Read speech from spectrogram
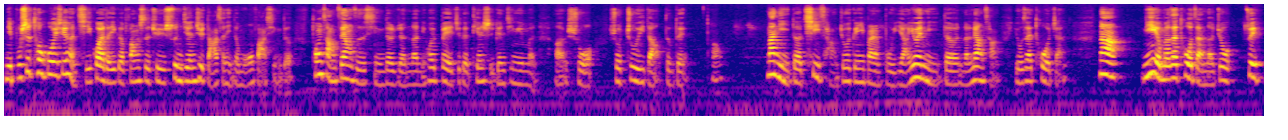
你不是透过一些很奇怪的一个方式去瞬间去达成你的魔法型的。通常这样子型的人呢，你会被这个天使跟精灵们啊所所注意到，对不对？好。那你的气场就会跟一般人不一样，因为你的能量场有在拓展。那你有没有在拓展呢？就最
